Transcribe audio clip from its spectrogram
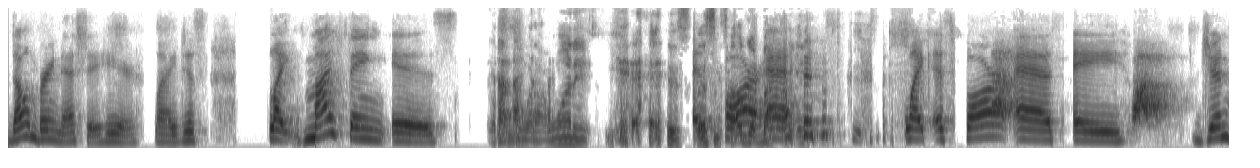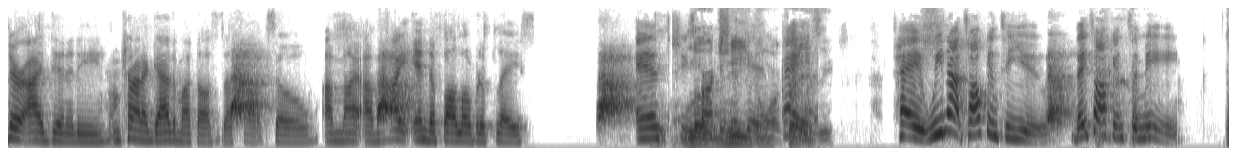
don't bring that shit here like just like my thing is this is what I wanted. Yes, as let's talk far about as it. like as far as a gender identity. I'm trying to gather my thoughts as i talk so i might i might end up all over the place. And she's Little barking G again. going hey, crazy. hey we not talking to you. They talking to me.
